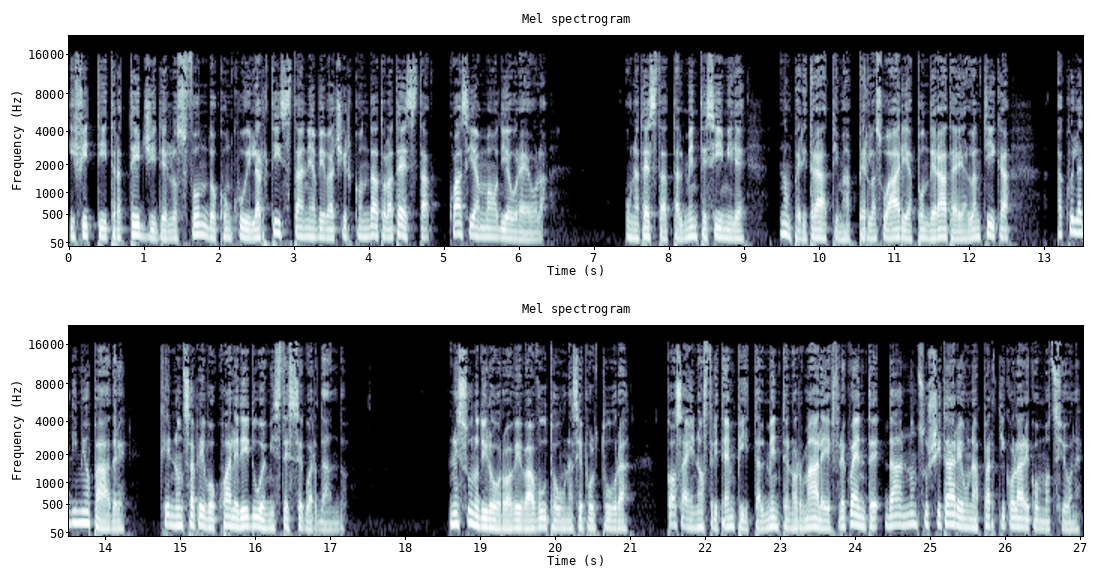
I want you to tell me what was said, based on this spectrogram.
i fitti tratteggi dello sfondo con cui l'artista ne aveva circondato la testa quasi a mo' di aureola. Una testa talmente simile non per i tratti, ma per la sua aria ponderata e all'antica, a quella di mio padre, che non sapevo quale dei due mi stesse guardando. Nessuno di loro aveva avuto una sepoltura, cosa ai nostri tempi talmente normale e frequente da non suscitare una particolare commozione.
